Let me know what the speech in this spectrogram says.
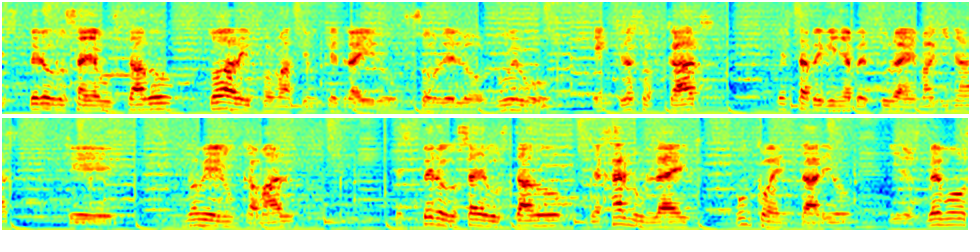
Espero que os haya gustado toda la información que he traído sobre lo nuevo en Crash of Cars. Esta pequeña apertura de máquinas que no viene nunca mal. Espero que os haya gustado. Dejadme un like, un comentario y nos vemos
